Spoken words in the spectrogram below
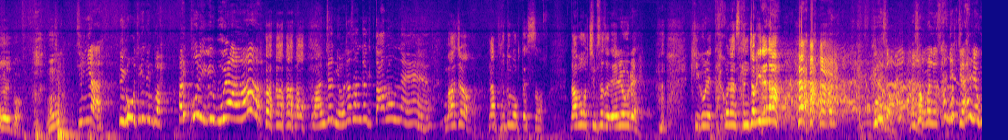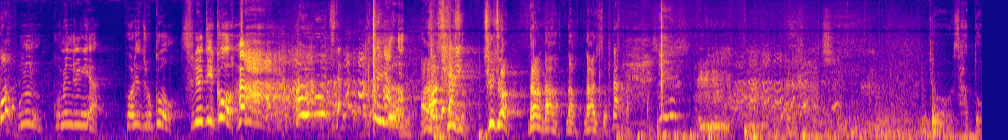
뭐야 이거 진이야, 이거 어떻게 된 거야? 아니 꼴이 이게 뭐야? 완전 여자 산적이 따로 없네. 맞아. 나 부두목 됐어. 나보고 짐 싸서 내려오래. 기골이 타고난 산적이래 나. 그래서 너 정말로 산적질 하려고? 응, 고민 중이야. 벌이도 좋고 스릴도 있고. 아이고 진짜. 아 실수 실수가 나 나 나 나였어 나가봐. 사또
